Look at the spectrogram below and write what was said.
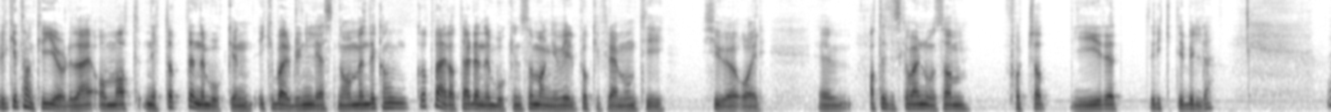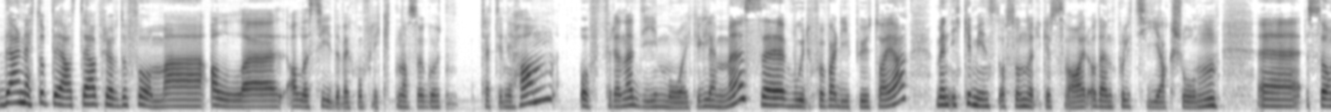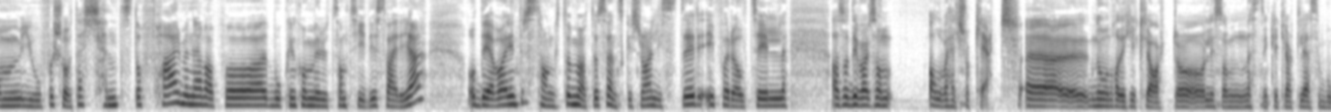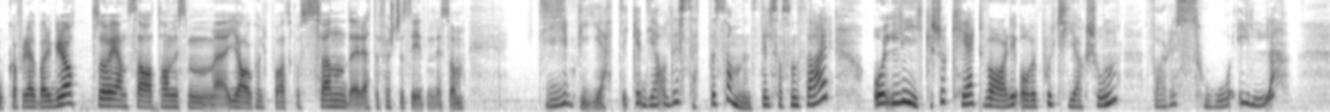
Hvilke tanker gjør du deg om at nettopp denne boken, ikke bare blir den lest nå, men det kan godt være at det er denne boken som mange vil plukke frem om 10-20 år. Eh, at dette skal være noe som fortsatt gir et riktig bilde? Det er nettopp det at jeg har prøvd å få med alle, alle sider ved konflikten. Altså gå tett inn i han. Ofrene de må ikke glemmes. Eh, hvorfor var de på Utøya? Men ikke minst også Norges svar og den politiaksjonen eh, som jo for så vidt er kjent stoff her. Men jeg var på, boken kommer ut samtidig i Sverige, og det var interessant å møte svenske journalister i forhold til Altså de var sånn alle var helt sjokkert. Uh, noen hadde ikke klart å, liksom, nesten ikke klart å lese boka fordi de hadde bare grått. Og en sa at han liksom jag holdt på å gå sønder etter første siden, liksom. De vet ikke. De har aldri sett det sammenstilt sånn som dette her. Og like sjokkert var de over politiaksjonen. Var det så ille?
